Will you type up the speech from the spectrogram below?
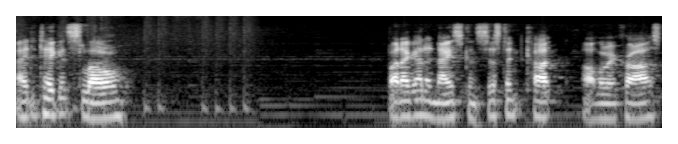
I had to take it slow, but I got a nice consistent cut all the way across.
